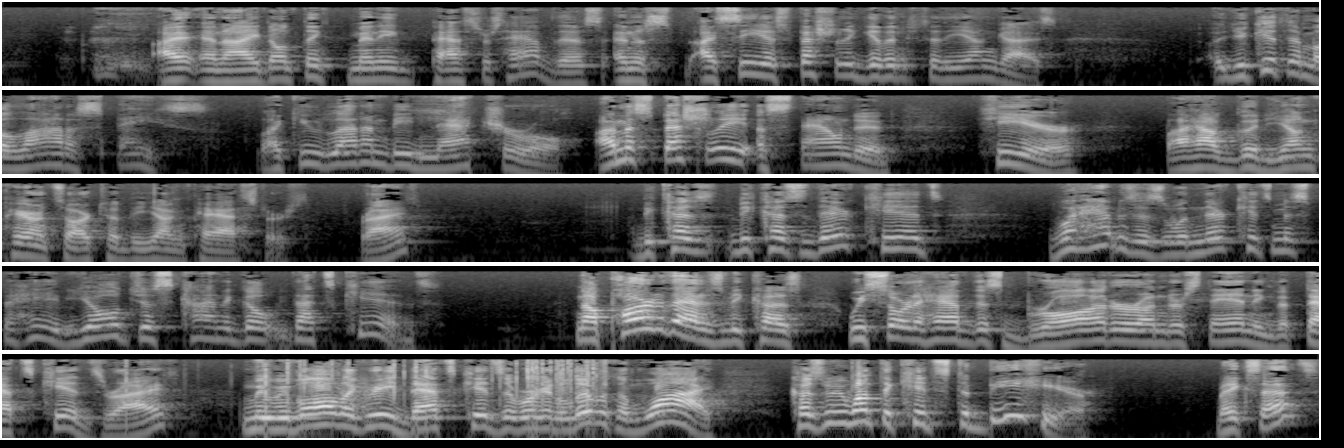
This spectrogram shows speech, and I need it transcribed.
I, and I don't think many pastors have this, and I see especially given to the young guys. You give them a lot of space. Like you let them be natural. I'm especially astounded here by how good young parents are to the young pastors, right? Because, because their kids, what happens is when their kids misbehave, you'll just kind of go, that's kids. Now, part of that is because we sort of have this broader understanding that that's kids, right? I mean, we've all agreed that's kids that we're going to live with them. Why? because we want the kids to be here. Make sense?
